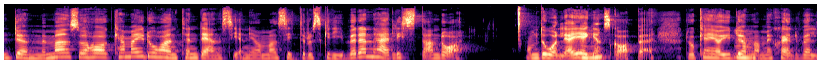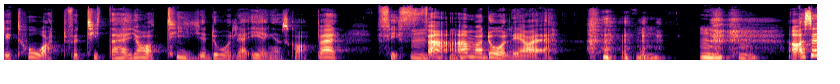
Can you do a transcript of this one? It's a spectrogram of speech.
dömer man så har, kan man ju då ha en tendens igen om man sitter och skriver den här listan då om dåliga egenskaper. Då kan jag ju döma mig själv väldigt hårt för titta här, jag har tio dåliga egenskaper. Fy fan vad dålig jag är. Ja, så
